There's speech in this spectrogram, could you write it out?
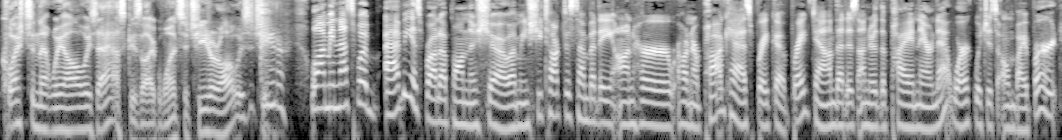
question that we always ask: is like, once a cheater, always a cheater? Well, I mean, that's what Abby has brought up on the show. I mean, she talked to somebody on her on her podcast, Breakup Breakdown, that is under the Pioneer Network, which is owned by Bert.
